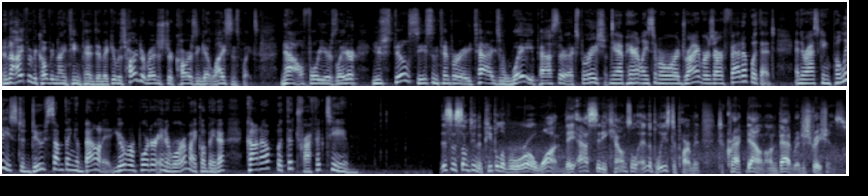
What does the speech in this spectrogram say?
In the height of the COVID 19 pandemic, it was hard to register cars and get license plates. Now, four years later, you still see some temporary tags way past their expiration. Yeah, apparently some Aurora drivers are fed up with it, and they're asking police to do something about it. Your reporter in Aurora, Michael Abeyta, caught up with the traffic team. This is something the people of Aurora want. They asked City Council and the police department to crack down on bad registrations.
